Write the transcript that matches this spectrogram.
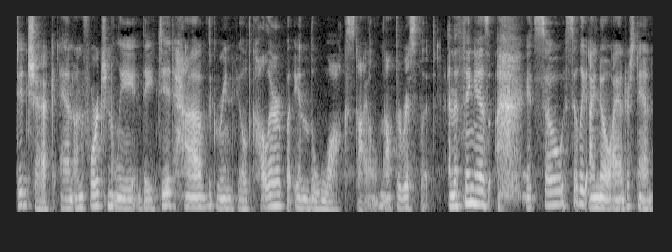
did check and unfortunately they did have the Greenfield color but in the WOC style, not the wristlet. And the thing is, it's so silly. I know, I understand,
